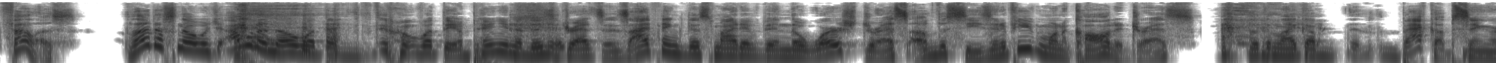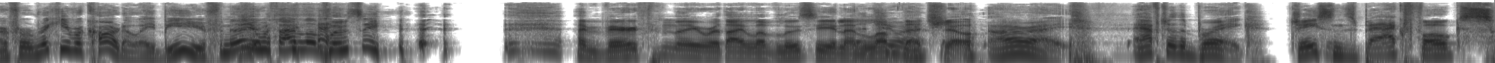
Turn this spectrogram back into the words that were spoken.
fellas, let us know what you, I want to know what the what the opinion of this dress is. I think this might have been the worst dress of the season, if you even want to call it a dress. Looking like a backup singer for Ricky Ricardo. AB, you familiar with I Love Lucy? I'm very familiar with I Love Lucy, and I love that show. All right. After the break, Jason's back, folks.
